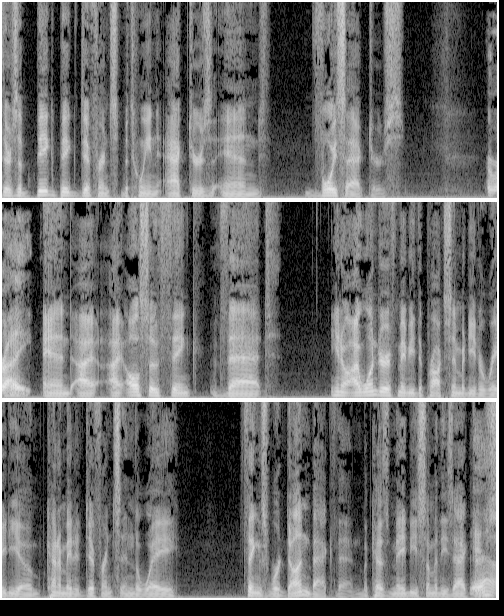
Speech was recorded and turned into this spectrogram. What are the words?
there's a big big difference between actors and voice actors. Right. And I I also think that you know, I wonder if maybe the proximity to radio kind of made a difference in the way things were done back then because maybe some of these actors yeah.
